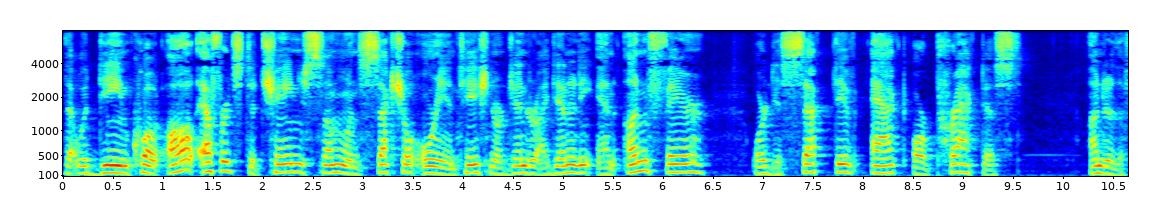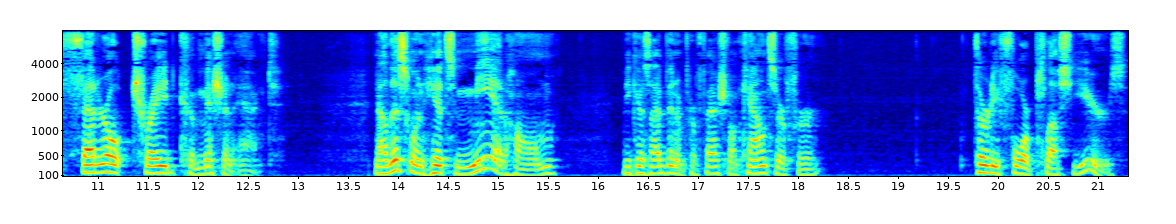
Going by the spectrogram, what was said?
that would deem, quote, all efforts to change someone's sexual orientation or gender identity an unfair or deceptive act or practice under the Federal Trade Commission Act. Now, this one hits me at home because I've been a professional counselor for 34 plus years.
